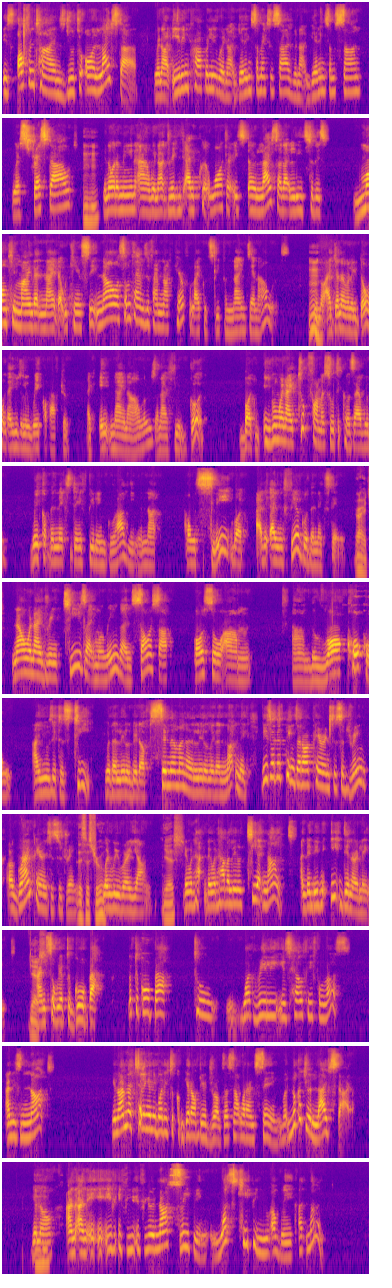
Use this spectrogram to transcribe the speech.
is oftentimes due to our lifestyle. We're not eating properly, we're not getting some exercise, we're not getting some sun, we're stressed out. hmm You know what I mean? And we're not drinking adequate water. It's a lifestyle that leads to this monkey mind at night that we can't sleep. Now, sometimes if I'm not careful, I could sleep for nine, ten hours. You Mm. know, I generally don't. I usually wake up after like eight, nine hours and I feel good. But even when I took pharmaceuticals, I would wake up the next day feeling groggy and not, I would sleep, but I, I didn't feel good the next day. Right. Now, when I drink teas like moringa and soursop, also um, um, the raw cocoa I use it as tea with a little bit of cinnamon and a little bit of nutmeg. These are the things that our parents used to drink, our grandparents used to drink This is true. when we were young. yes. They would ha- they would have a little tea at night, and they didn't eat dinner late. Yes. And so we have to go back. We have to go back to what really is healthy for us. And it's not, you know, I'm not telling anybody to get off their drugs. That's not what I'm saying. But look at your lifestyle, you mm-hmm. know. And and if, if you if you're not sleeping, what's keeping you awake at night?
